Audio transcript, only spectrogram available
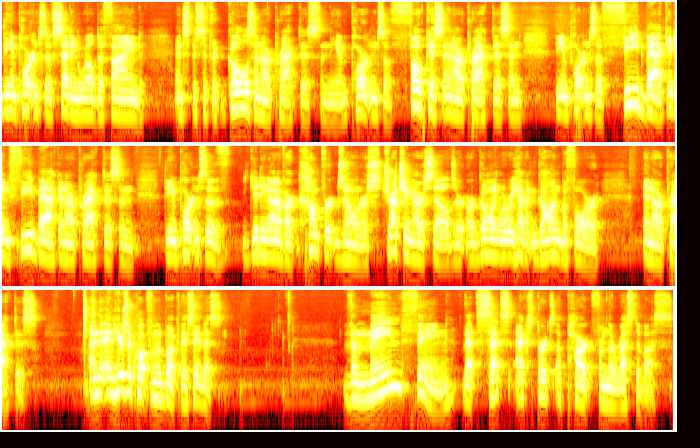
the importance of setting well defined and specific goals in our practice, and the importance of focus in our practice, and the importance of feedback, getting feedback in our practice, and the importance of getting out of our comfort zone or stretching ourselves or, or going where we haven't gone before in our practice. And, and here's a quote from the book they say this The main thing that sets experts apart from the rest of us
